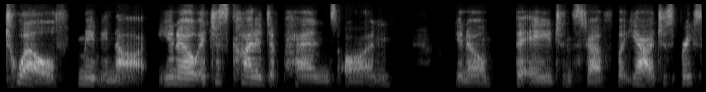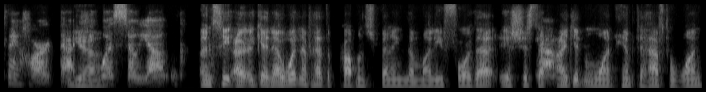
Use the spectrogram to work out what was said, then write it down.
12 maybe not you know it just kind of depends on you know the age and stuff but yeah it just breaks my heart that Yeah. he was so young. And see I, again i wouldn't have had the problem spending the money for that. It's just that Yeah. i didn't want him to have to one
